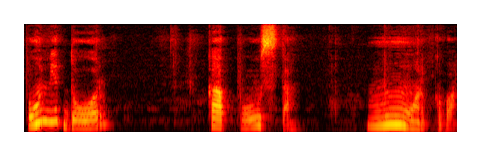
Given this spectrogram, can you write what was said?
помідор, капуста, морква.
